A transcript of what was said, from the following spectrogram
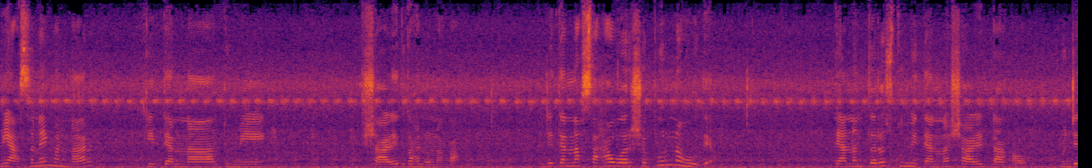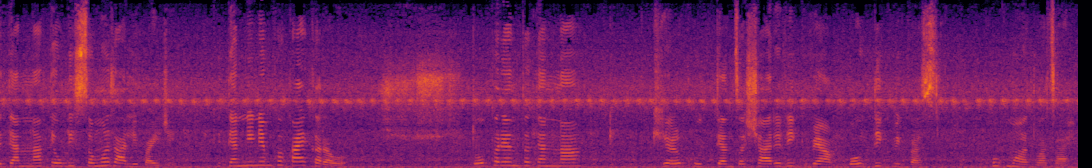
मी असं नाही म्हणणार की त्यांना तुम्ही शाळेत घालू नका. म्हणजे त्यांना सहा वर्ष पूर्ण होऊ द्या. त्यानंतरच तुम्ही त्यांना शाळेत टाकावं. म्हणजे त्यांना तेवढी समज आली पाहिजे की त्यांनी नेमकं काय करावं. तोपर्यंत त्यांना खेळकूद त्यांचा शारीरिक व्यायाम बौद्धिक विकास खूप महत्त्वाचा आहे.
